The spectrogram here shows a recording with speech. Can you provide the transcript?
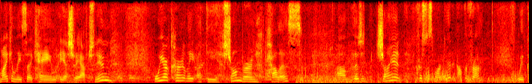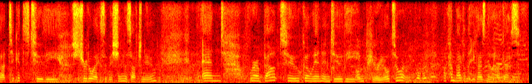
Mike and Lisa came yesterday afternoon. We are currently at the Schönbrunn Palace. Um, there's a giant Christmas market out the front. We've got tickets to the Strudel exhibition this afternoon, and we're about to go in and do the Imperial tour. I'll come back and let you guys know how it goes.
